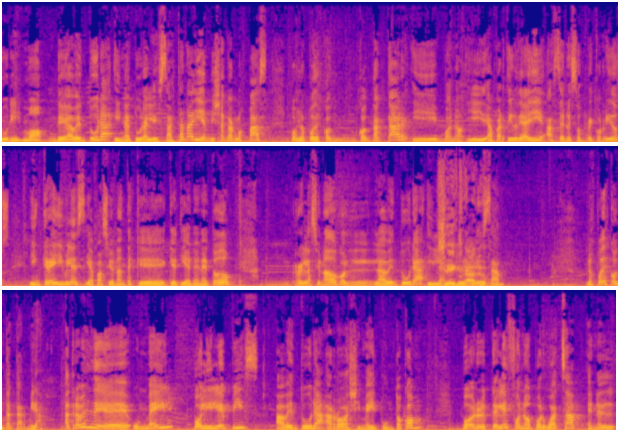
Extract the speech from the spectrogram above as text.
Turismo de Aventura y Naturaleza. Están ahí en Villa Carlos Paz, vos los podés con- contactar y bueno, y a partir de ahí hacen esos recorridos increíbles y apasionantes que, que tienen, ¿eh? todo relacionado con la aventura y la Sí, naturaleza. Los puedes contactar, mira, a través de un mail polilepisaventura.gmail.com por teléfono, por WhatsApp en el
